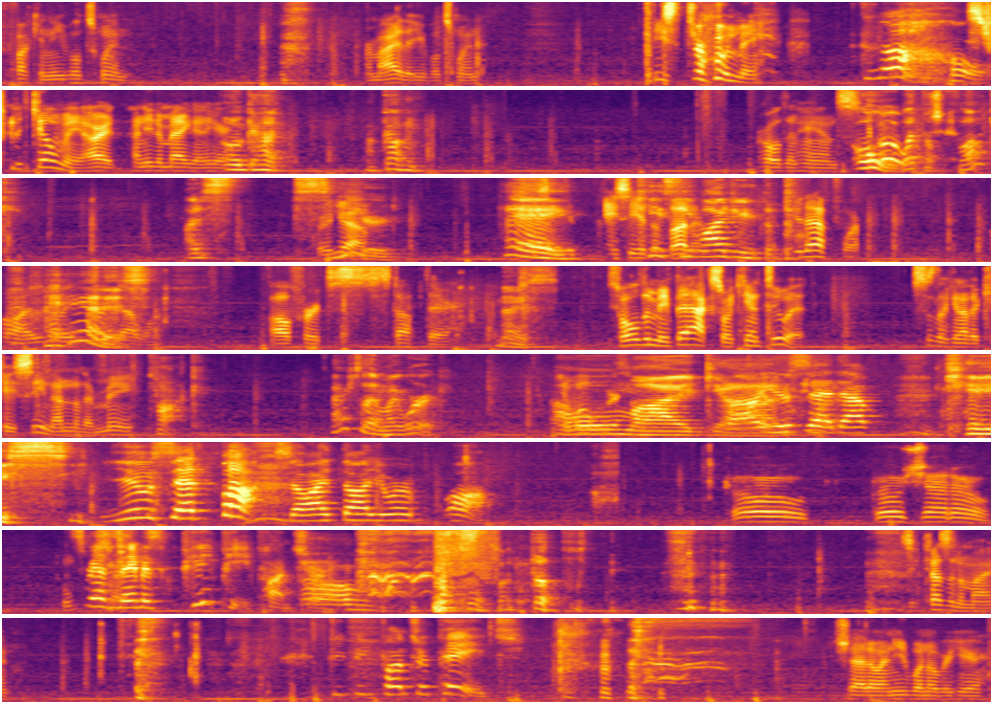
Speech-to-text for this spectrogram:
Fucking evil twin. or am I the evil twin? He's throwing me. no! He's trying to kill me. All right, I need a magnet here. oh God. I'm coming. We're holding hands. Oh, oh what the shit. fuck? I just Where'd it go? seared. Hey, Casey hit the Casey, why'd you hit the? What do that for? Oh, I, I had did it. That. All for it to stop there. Nice. He's holding me back, so I can't do it. This is like another Casey, not another me. Fuck. Actually, that might work. It Oh work. my God. Well, you said that. Casey. You said fuck, so I thought you were off. go, go, Shadow. This man's name is Pee Pee Puncher. Oh, what the? He's a cousin of mine. Punter Page. Shadow, I need one over here.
